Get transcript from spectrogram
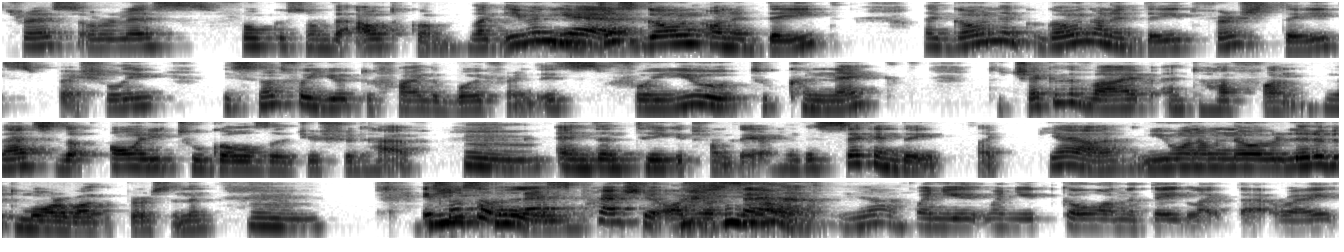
stress or less focus on the outcome like even Yeah. just going on a date like going going on a date first date especially it's not for you to find a boyfriend it's for you to connect to check the vibe and to have fun that's the only two goals that you should have Hmm. and then take it from there and the second date like yeah you want to know a little bit more about the person and Hmm. it's also less pressure on yourself yeah, yeah when you when you go on a date like that, right?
